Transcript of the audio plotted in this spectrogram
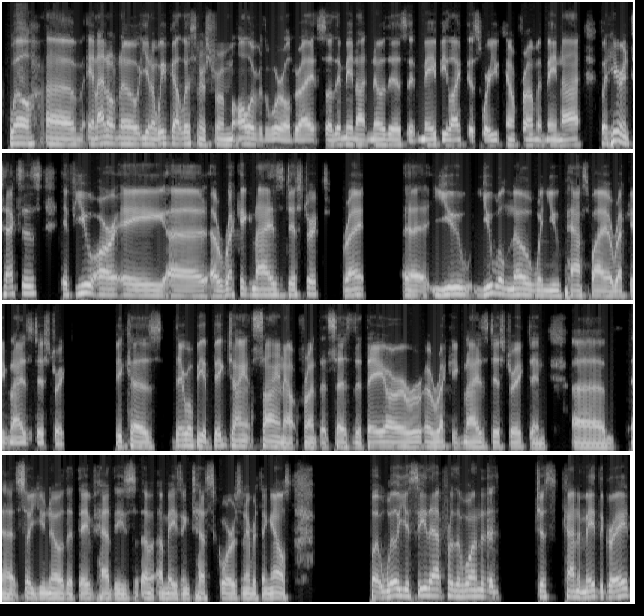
Well, um, and I don't know, you know, we've got listeners from all over the world, right? So they may not know this. It may be like this where you come from. It may not. But here in Texas, if you are a, uh, a recognized district, right? uh, you you will know when you pass by a recognized district because there will be a big giant sign out front that says that they are a recognized district and uh, uh, so you know that they've had these uh, amazing test scores and everything else but will you see that for the one that just kind of made the grade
